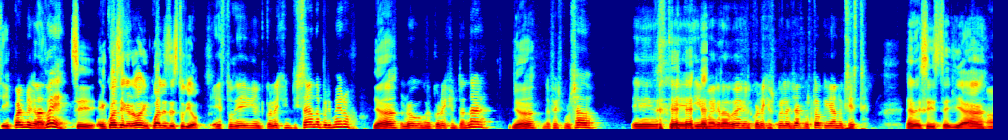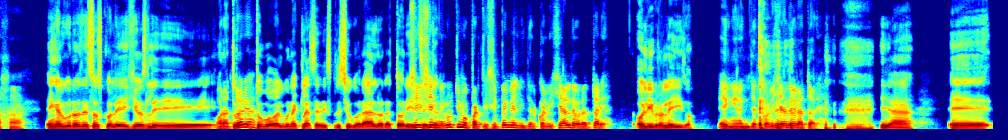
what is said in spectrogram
¿Y cuál me gradué? Sí. ¿En cuál se graduó? ¿En cuáles estudió? Estudié en el colegio Intisana primero, ¿Ya? luego en el colegio Intanar, ¿Ya? donde fui expulsado. Este, y me gradué en el colegio Escuela Jacques Cousteau, que ya no existe. Ya no existe, ya. Ajá. En algunos de esos colegios le tu- ¿Oratoria? tuvo alguna clase de expresión oral, oratoria, Sí, sí, en el último participé en el intercolegial de oratoria. O libro leído. En el intercolegial de oratoria. Ya. Eh,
